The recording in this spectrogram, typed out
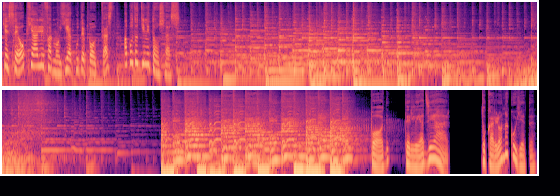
και σε όποια άλλη εφαρμογή ακούτε podcast από το κινητό σας. Pod.gr. Το καλό να ακούγεται.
